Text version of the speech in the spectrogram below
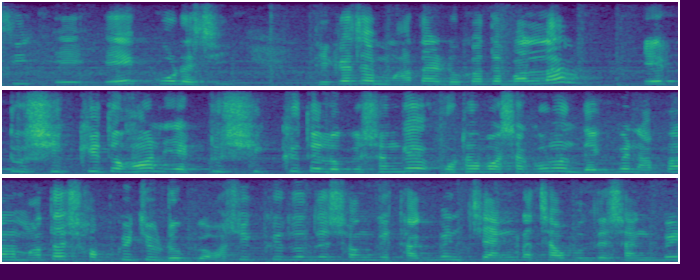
সিএএ করেছি। ঠিক আছে? মাথায় ঢোকাতে পারলাম। একটু শিক্ষিত হন, একটু শিক্ষিত লোকের সঙ্গে ওঠা বসা করুন, দেখবেন আপনার মাথায় সব কিছু ঢুকবে। অশিক্ষিতদের সঙ্গে থাকবেন, চ্যাংড়া ছাবলদের সঙ্গে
